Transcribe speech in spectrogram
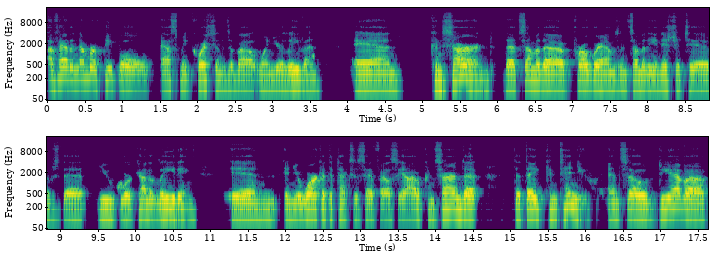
I've had a number of people ask me questions about when you're leaving. And concerned that some of the programs and some of the initiatives that you were kind of leading in in your work at the Texas AFL-CIO concerned that that they continue. And so do you have a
